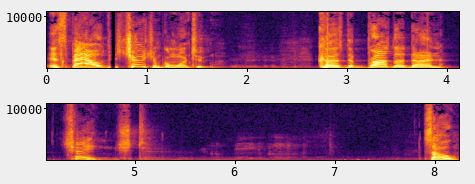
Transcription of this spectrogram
and spy out this church I'm going to. Because the brother done changed. So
